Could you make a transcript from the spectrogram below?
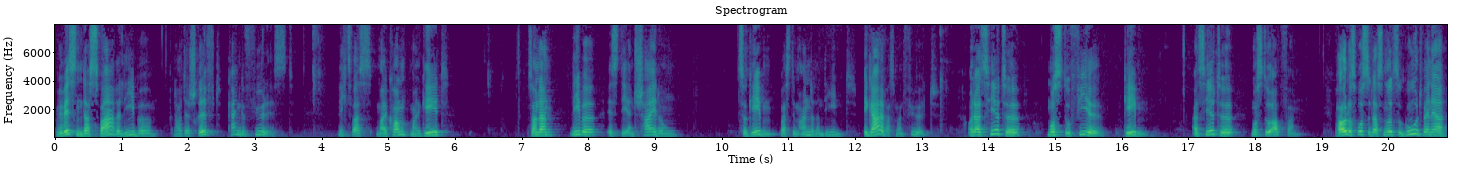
Wir wissen, dass wahre Liebe laut der Schrift kein Gefühl ist. Nichts, was mal kommt, mal geht, sondern Liebe ist die Entscheidung zu geben, was dem anderen dient, egal was man fühlt. Und als Hirte musst du viel geben. Als Hirte musst du opfern. Paulus wusste das nur zu gut, wenn er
